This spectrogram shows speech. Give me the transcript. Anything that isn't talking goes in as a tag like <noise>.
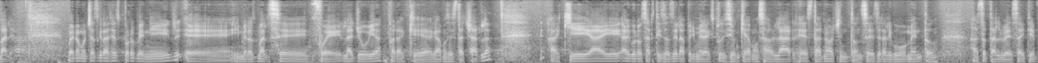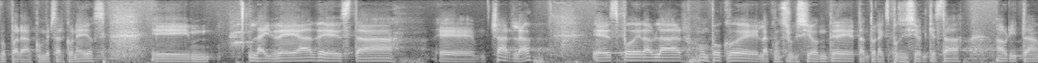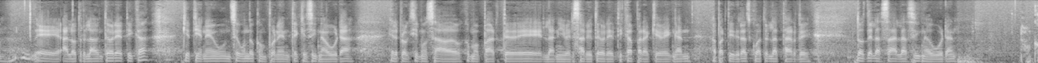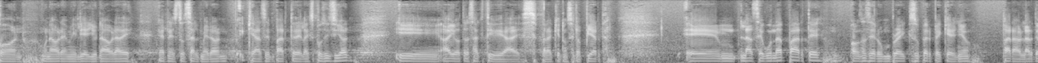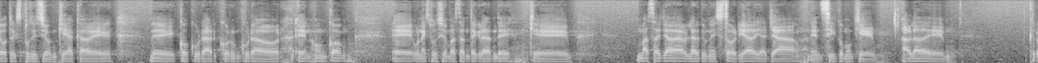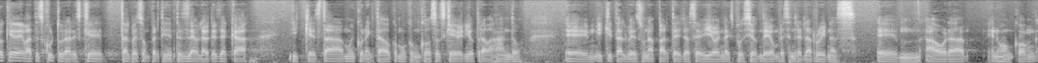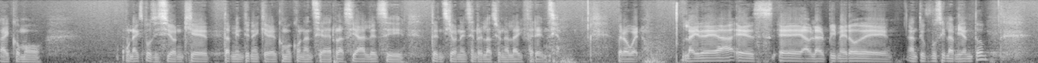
Vale. Bueno, muchas gracias por venir eh, y menos mal se fue la lluvia para que hagamos esta charla. Aquí hay algunos artistas de la primera exposición que vamos a hablar esta noche, entonces en algún momento hasta tal vez hay tiempo para conversar con ellos. Y la idea de esta eh, charla es poder hablar un poco de la construcción de tanto la exposición que está ahorita eh, al otro lado en Teorética, que tiene un segundo componente que se inaugura el próximo sábado como parte del aniversario Teorética para que vengan a partir de las 4 de la tarde. Dos de las salas se inauguran con una obra de Emilia y una obra de Ernesto Salmerón que hacen parte de la exposición y hay otras actividades para que no se lo pierdan. Eh, la segunda parte, vamos a hacer un break súper pequeño para hablar de otra exposición que acabé de co-curar con un curador en Hong Kong. Eh, una exposición bastante grande que más allá de hablar de una historia de allá en sí, como que habla de, creo que debates culturales que tal vez son pertinentes de hablar desde acá y que está muy conectado como con cosas que he venido trabajando eh, y que tal vez una parte de ella se vio en la exposición de Hombres entre las Ruinas. Eh, ahora en Hong Kong hay como una exposición que también tiene que ver como con ansiedades raciales y tensiones en relación a la diferencia. Pero bueno, la idea es eh, hablar primero de ante un fusilamiento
